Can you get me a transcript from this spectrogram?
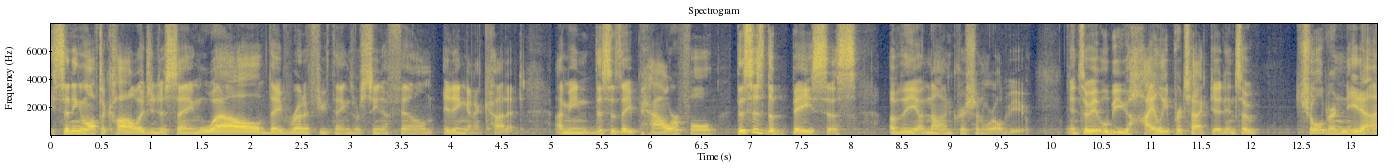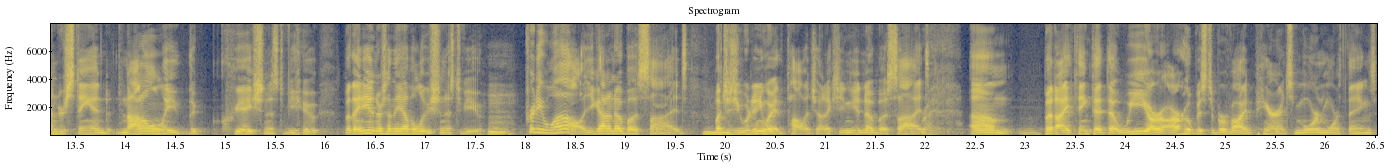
sending them off to college and just saying, well, they've read a few things or seen a film, it ain't going to cut it. I mean, this is a powerful, this is the basis of the uh, non Christian worldview. And so it will be highly protected. And so children need to understand not only the creationist view, but they need to understand the evolutionist view pretty well. You got to know both sides, much as you would anyway with apologetics. You need to know both sides. Right. Um, but I think that that we are our hope is to provide parents more and more things.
